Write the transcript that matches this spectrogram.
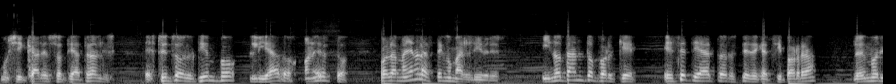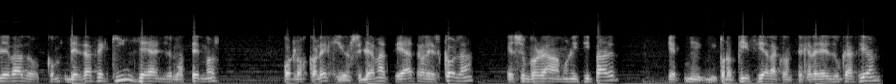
musicales o teatrales. Estoy todo el tiempo liado con esto. Por la mañana las tengo más libres. Y no tanto porque este teatro este de Cachiporra lo hemos llevado, desde hace 15 años lo hacemos, por los colegios. Se llama Teatro a la Escola, es un programa municipal que mm, propicia la Consejería de Educación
